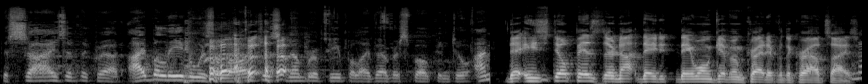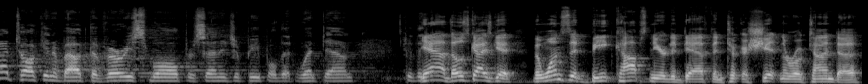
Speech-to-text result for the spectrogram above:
the size of the crowd. I believe it was the largest number of people I've ever spoken to. I'm He's still pissed. They're not. They they won't give him credit for the crowd size. I'm not talking about the very small percentage of people that went down to the Yeah, those guys get the ones that beat cops near to death and took a shit in the rotunda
